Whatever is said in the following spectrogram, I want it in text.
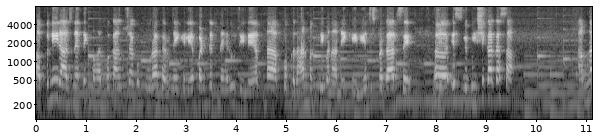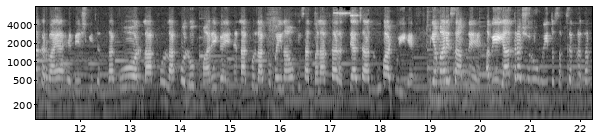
अपनी राजनीतिक महत्वाकांक्षा को पूरा करने के लिए पंडित नेहरू जी ने अपना आपको प्रधानमंत्री बनाने के लिए जिस प्रकार से इस विभीषिका का सामना सामना करवाया है देश की जनता को और लाखों लाखों लोग मारे गए हैं। लाखों लाखों महिलाओं के साथ बलात्कार अत्याचार लूटपाट हुई है। ये हमारे सामने है। अब ये यात्रा शुरू हुई तो सबसे प्रथम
